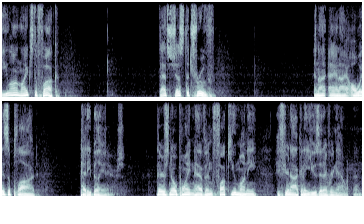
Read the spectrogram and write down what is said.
Elon likes to fuck. That's just the truth. And I and I always applaud petty billionaires. There's no point in having fuck you money if you're not going to use it every now and then.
